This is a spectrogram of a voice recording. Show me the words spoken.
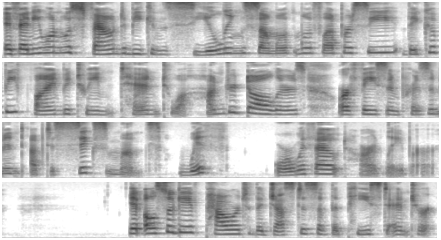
if anyone was found to be concealing someone with leprosy, they could be fined between ten to a hundred dollars or face imprisonment up to six months with or without hard labor. It also gave power to the justice of the peace to enter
